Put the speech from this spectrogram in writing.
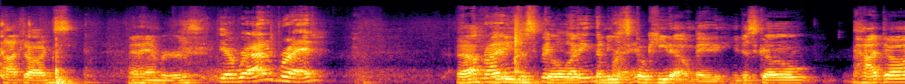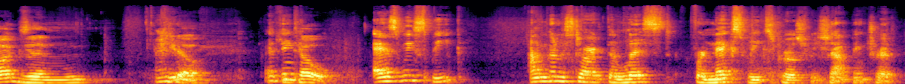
hot dogs and hamburgers. yeah, we're out of bread. Yeah, Ryan then you just go like then you just go keto. Maybe you just go hot dogs and keto. I think Keto. as we speak, I'm going to start the list for next week's grocery shopping trip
